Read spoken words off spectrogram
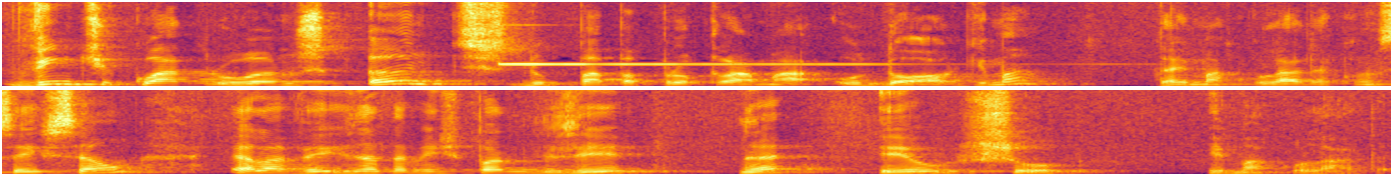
24 anos antes do Papa proclamar o dogma da Imaculada Conceição, ela veio exatamente para dizer, né, eu sou imaculada.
